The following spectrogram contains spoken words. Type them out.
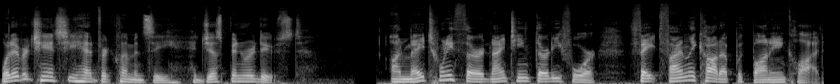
Whatever chance she had for clemency had just been reduced. On May 23, 1934, fate finally caught up with Bonnie and Clyde.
